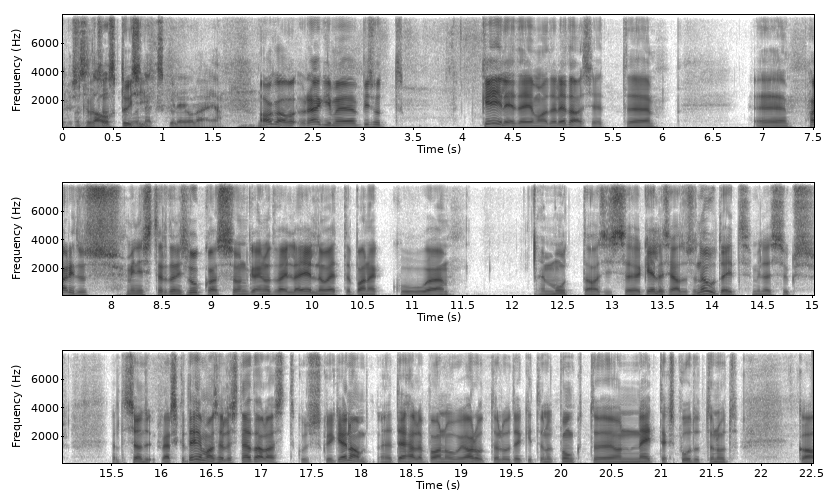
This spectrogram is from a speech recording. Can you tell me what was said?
ühest otsast tõsi. õnneks küll ei ole, jah. aga räägime pisut keeleteemadel edasi, et äh, haridusminister Tõnis Lukas on käinud välja eelnõu ettepaneku äh, muuta siis keeleseaduse nõudeid, milles üks see on värske teema sellest nädalast, kus kõige enam äh, tähelepanu või arutelu tekitanud punkt äh, on näiteks puudutanud ka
